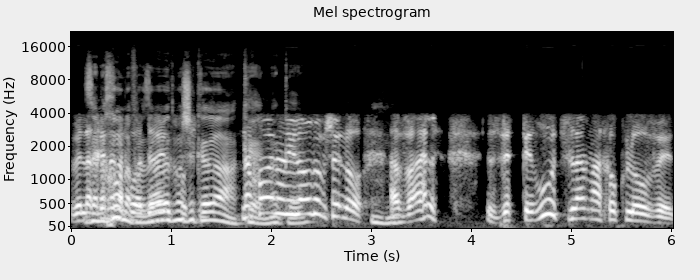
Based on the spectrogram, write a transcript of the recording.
ולכן זה נכון, אבל זה באמת מה שקרה. כן, נכון, כן, אני אוקיי. לא אומר שלא. אבל זה תירוץ למה החוק לא עובד.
